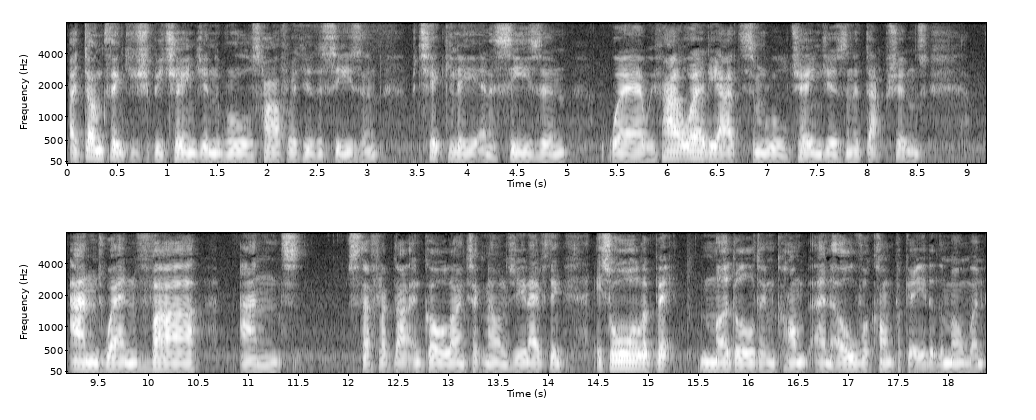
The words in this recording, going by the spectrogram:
I don't think you should be changing the rules halfway through the season, particularly in a season where we've already had some rule changes and adaptations, and when VAR and stuff like that and goal line technology and everything, it's all a bit muddled and com- and overcomplicated at the moment.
